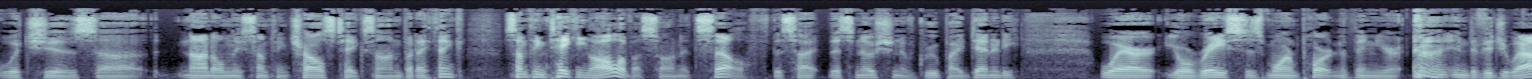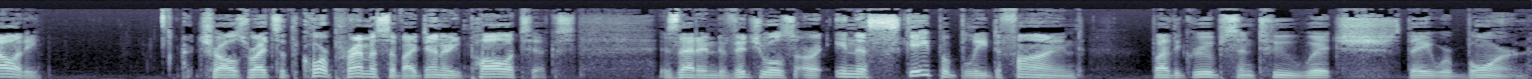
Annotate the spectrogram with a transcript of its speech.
which is uh, not only something Charles takes on, but I think something taking all of us on itself. This uh, this notion of group identity, where your race is more important than your individuality. Charles writes that the core premise of identity politics is that individuals are inescapably defined by the groups into which they were born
